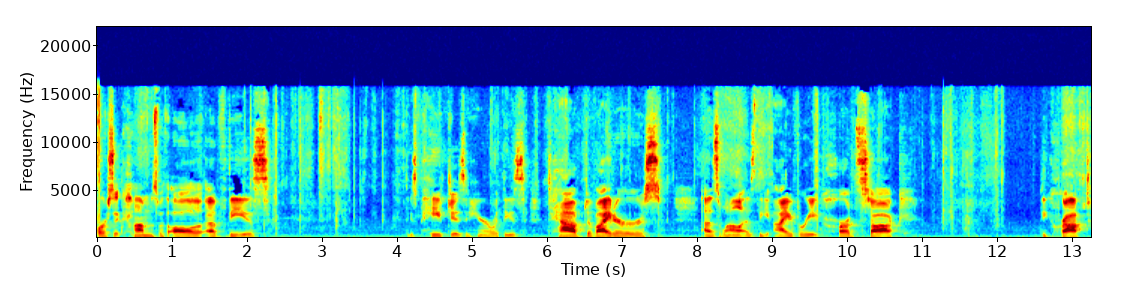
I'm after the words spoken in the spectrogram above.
course it comes with all of these these pages in here with these tab dividers as well as the ivory cardstock, the kraft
